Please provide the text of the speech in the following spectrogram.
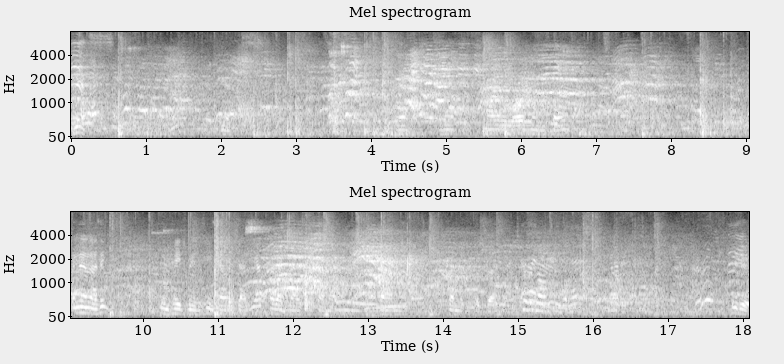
Yes. Yes. Yeah. And then I think when Paige made the team, Kelly said, "Yep, I recognize from the from, from the first show." We do.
